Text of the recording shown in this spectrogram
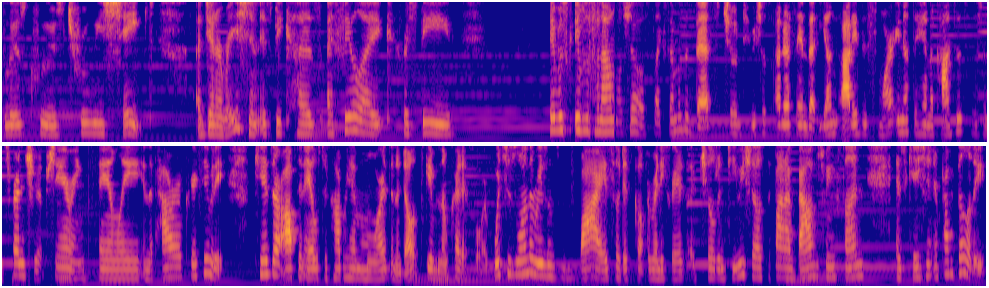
Blue's Clues truly shaped a generation is because I feel like for Steve, it was it was a phenomenal show. It's like some of the best children TV shows understand that young audience is smart enough to handle concepts such as friendship, sharing, family, and the power of creativity. Kids are often able to comprehend more than adults giving them credit for, which is one of the reasons why it's so difficult for many creators of children TV shows to find a balance between fun, education, and profitability.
